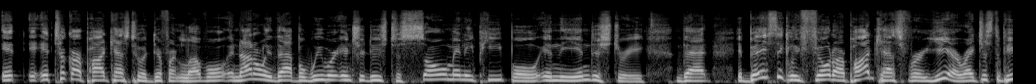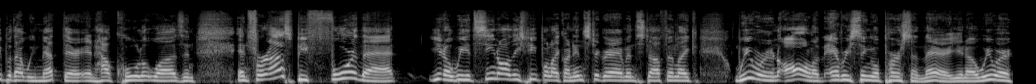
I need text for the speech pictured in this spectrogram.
it it took our podcast to a different level, and not only that, but we were introduced to so many people in the industry that it basically filled our podcast for a year, right? Just the people that we met there and how cool it was, and and for us us before that, you know, we had seen all these people like on Instagram and stuff, and like we were in awe of every single person there. You know, we were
